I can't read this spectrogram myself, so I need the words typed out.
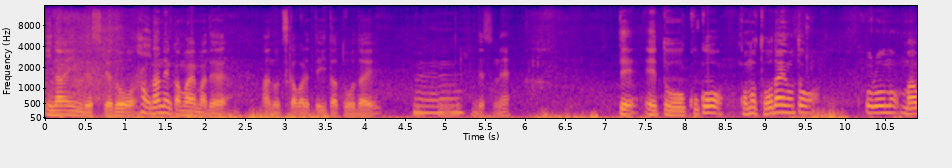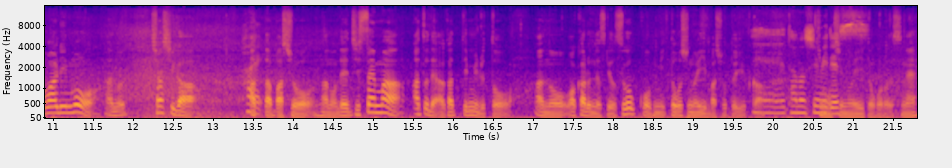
いないんですけど、はい。何年か前まであの使われていた灯台ん。ですね。で、えー、とこここの灯台のところの周りもあの茶師があはい。った場所なので、実際まあ後で上がってみるとあの分かるんですけどすごくこう見通しのいい場所というか、えー楽し気持みです。ちのいいところですね。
